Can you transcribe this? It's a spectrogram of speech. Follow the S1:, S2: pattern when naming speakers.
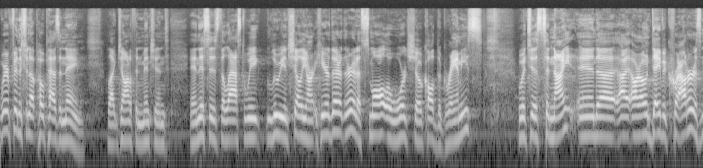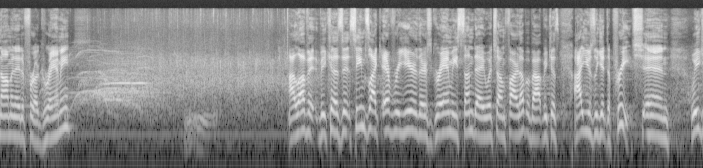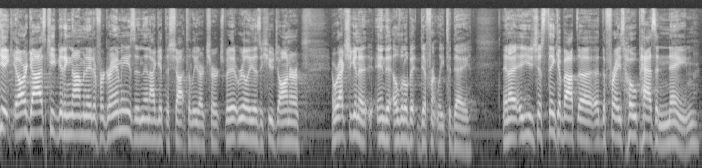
S1: we're finishing up Hope Has a Name, like Jonathan mentioned. And this is the last week. Louie and Shelley aren't here. They're, they're at a small award show called the Grammys, which is tonight. And uh, I, our own David Crowder is nominated for a Grammy. I love it because it seems like every year there's Grammy Sunday, which I'm fired up about because I usually get to preach. And we get our guys keep getting nominated for Grammys, and then I get the shot to lead our church. But it really is a huge honor, and we're actually going to end it a little bit differently today. And I, you just think about the the phrase "hope has a name,"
